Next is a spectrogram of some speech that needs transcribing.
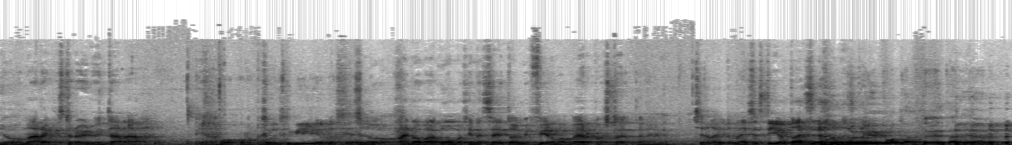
Joo, mä rekisteröidyin tänään. Ja Oho, olisi miljoona siellä. Joo, ainoa vain huomasin, että se ei toimi firman verkosto, että niin, siellä on ilmeisesti jotain sellaista. Okei, blokan työtä. Joo.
